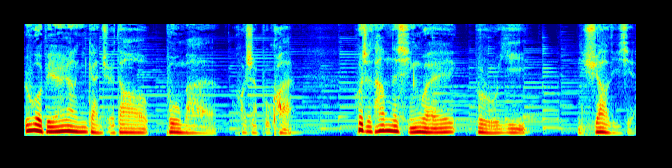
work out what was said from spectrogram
如果别人让你感觉到不满或者不快，或者他们的行为不如意，你需要理解，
